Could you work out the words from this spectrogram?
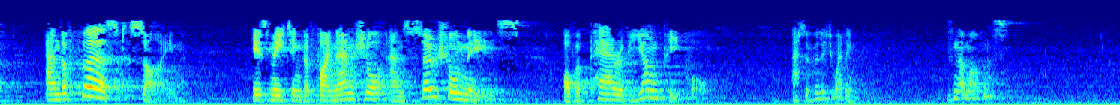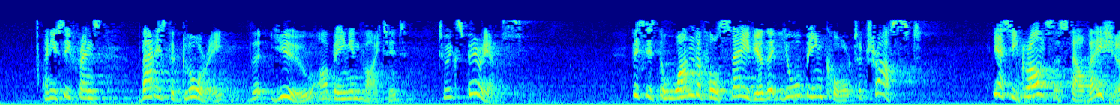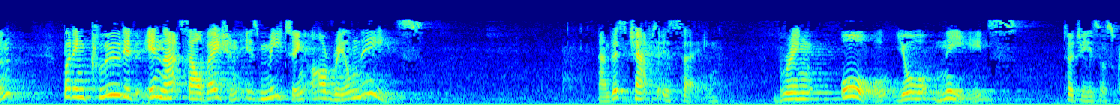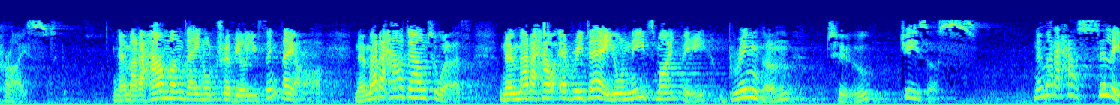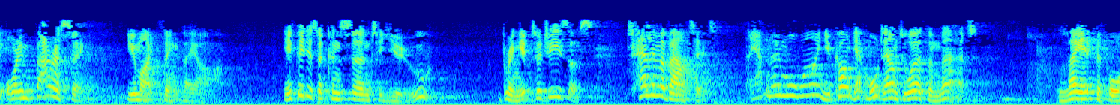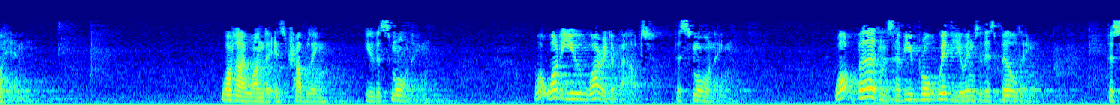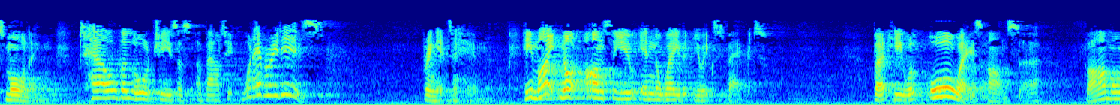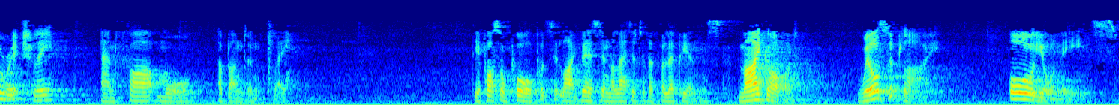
and the first sign is meeting the financial and social needs of a pair of young people at a village wedding. Isn't that marvellous? And you see, friends, that is the glory that you are being invited to experience. This is the wonderful Saviour that you're being called to trust. Yes, He grants us salvation, but included in that salvation is meeting our real needs. And this chapter is saying, bring all your needs to Jesus Christ. No matter how mundane or trivial you think they are, no matter how down to earth, no matter how everyday your needs might be, bring them to Jesus no matter how silly or embarrassing you might think they are. If it is a concern to you, bring it to Jesus. Tell him about it. They have no more wine. You can't get more down to earth than that. Lay it before him. What I wonder is troubling you this morning. What, what are you worried about this morning? What burdens have you brought with you into this building this morning? Tell the Lord Jesus about it, whatever it is. Bring it to Him. He might not answer you in the way that you expect, but He will always answer far more richly and far more abundantly. The Apostle Paul puts it like this in the letter to the Philippians My God will supply all your needs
